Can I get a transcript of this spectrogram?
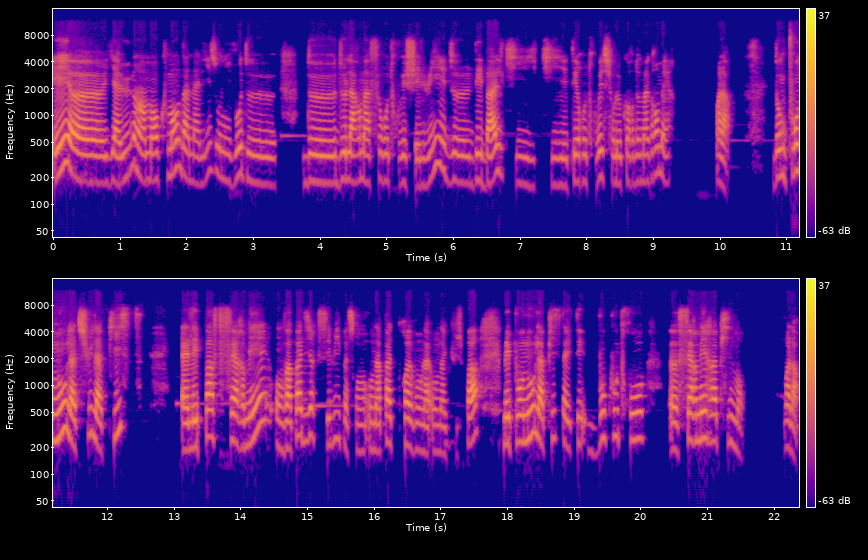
Et il y a eu un manquement d'analyse au niveau de, de, l'arme à feu retrouvée chez lui et de, des balles qui, qui étaient retrouvées sur le corps de ma grand-mère. Voilà. Donc pour nous, là-dessus, la piste, elle n'est pas fermée. On ne va pas dire que c'est lui parce qu'on n'a pas de preuves, on n'accuse pas. Mais pour nous, la piste a été beaucoup trop euh, fermée rapidement. Voilà.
